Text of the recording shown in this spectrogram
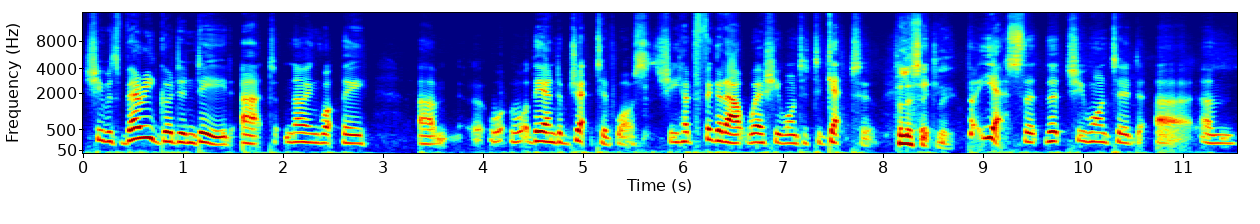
she was very good indeed at knowing what the um, what, what the end objective was. She had figured out where she wanted to get to. Politically. But yes, that, that she wanted uh, um,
